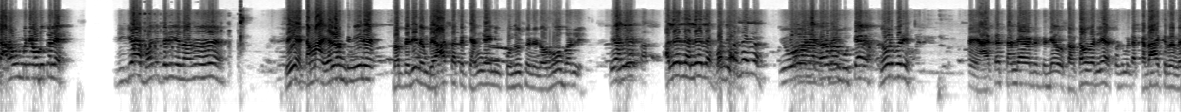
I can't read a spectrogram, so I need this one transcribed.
ಶಾರವ್ ಮನೆ ಹುಡುಕಲೆ ನಿಂಗೆ ಬಂದು ತಡೀಲಿ ನಾನು ಏ ತಮ್ಮ ಎಲ್ಲ ಉಂಟು ನೀನೆ? ಸ್ವಲ್ಪ ತಡಿ ನಮ್ ಬ್ಯಾಸ್ ಆಕತ್ತೆ ಹಂಗ ನೀವ್ ಕುಂದಿರ್ಸೋಣ ಅವ್ರು ಹೋಗ್ ಬರ್ಲಿ. ಏ ಅಲ್ಲೇ ಅಲ್ಲೇ ಇಲ್ಲ ಅಲ್ಲೇ ಇಲ್ಲ ಬಂದು ಮುಟ್ಟ್ಯಾಗ ನೋಡ್ ಬರ್ರಿ. ಯಾಕ ತಂದೆ ಆಗತ್ತೆ ಅವ್ರು ಕರ್ಕೊಂಡ್ ಬರ್ಲಿ ಅಷ್ಟೊಂದು ಮಟ್ಟ ಕಡ ಹಾಕಿರನ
